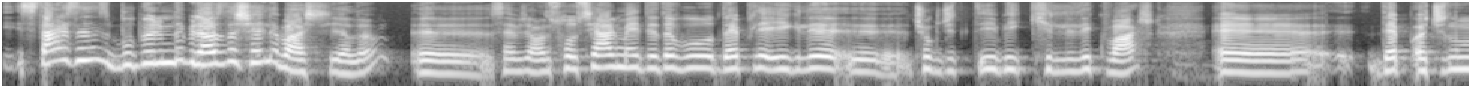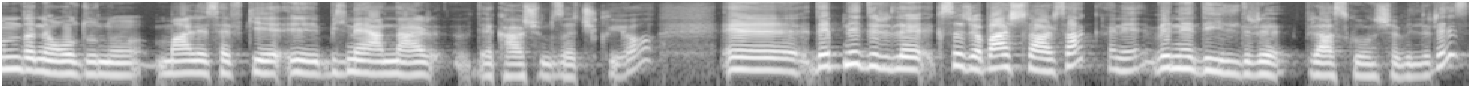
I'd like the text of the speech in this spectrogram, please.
isterseniz bu bölümde biraz da şeyle başlayalım. Ee, Sevcan, sosyal medyada bu DEP'le ilgili e, çok ciddi bir kirlilik var. Ee, DEP açılımının da ne olduğunu maalesef ki e, bilmeyenler de karşımıza çıkıyor. Ee, DEP nedir ile kısaca başlarsak hani ve ne değildir'i biraz konuşabiliriz.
